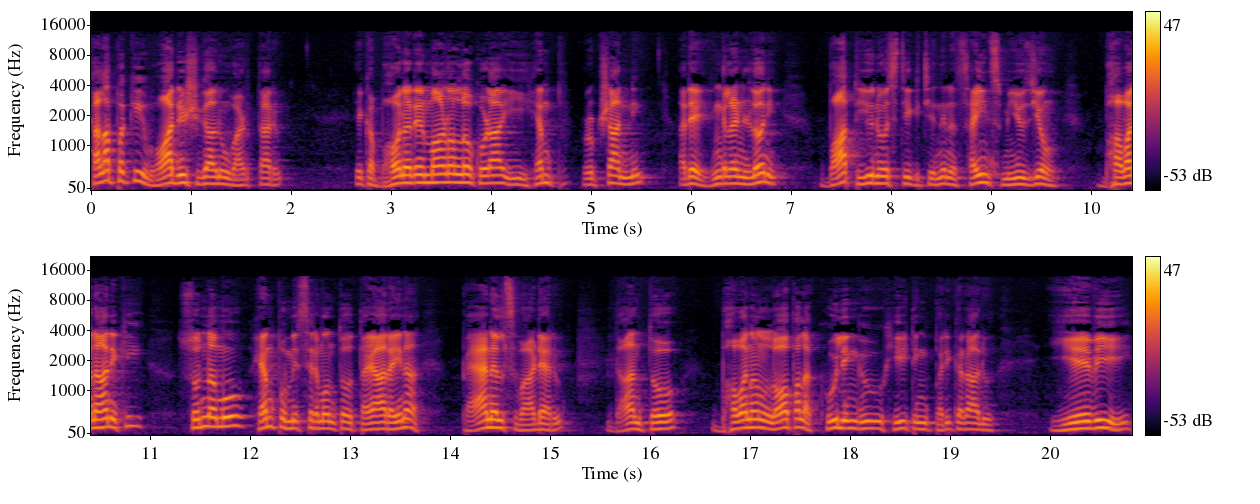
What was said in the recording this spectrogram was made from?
కలపకి వార్నిష్గాను వాడతారు. ఇక భవన నిర్మాణంలో కూడా ఈ హెంప్ వృక్షాన్ని అదే ఇంగ్లండ్లోని బాత్ యూనివర్సిటీకి చెందిన సైన్స్ మ్యూజియం భవనానికి సున్నము హెంప్ మిశ్రమంతో తయారైన ప్యానెల్స్ వాడారు. దాంతో భవనం లోపల కూలింగు హీటింగ్ పరికరాలు ఏవీ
